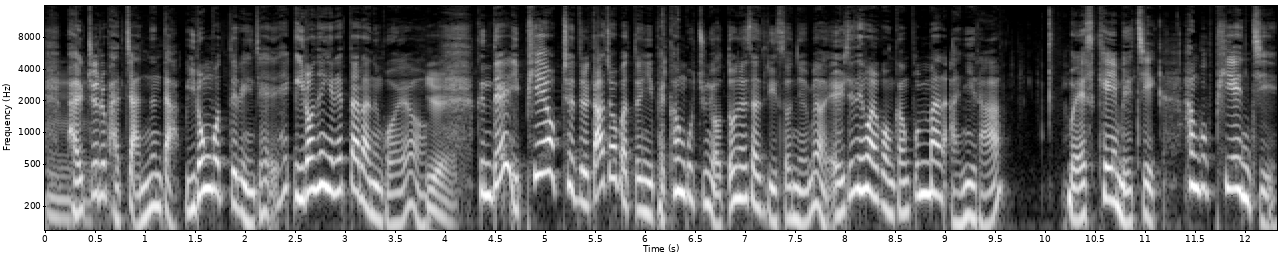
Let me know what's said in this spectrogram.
음. 발주를 받지 않는다 뭐 이런 것들을 이제 해- 이런 행위를 했다라는 거예요. 예. 근데 이 피해 업체들을 따져봤더니 101곳 중에 어떤 회사들이 있었냐면 LG생활건강뿐만 아니라 뭐 SK 매직, 한국 P&G,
